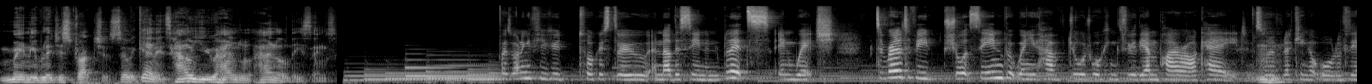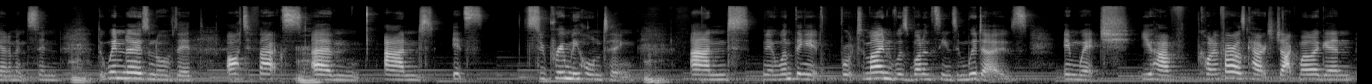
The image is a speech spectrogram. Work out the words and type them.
mainly religious structures. So again, it's how you handle handle these things. I was wondering if you could talk us through another scene in Blitz in which it's a relatively short scene, but when you have George walking through the Empire Arcade and sort mm. of looking at all of the elements in mm. the windows and all of the artifacts, mm. um, and it's supremely haunting. And you know, one thing it brought to mind was one of the scenes in Widows, in which you have Colin Farrell's character Jack Mulligan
